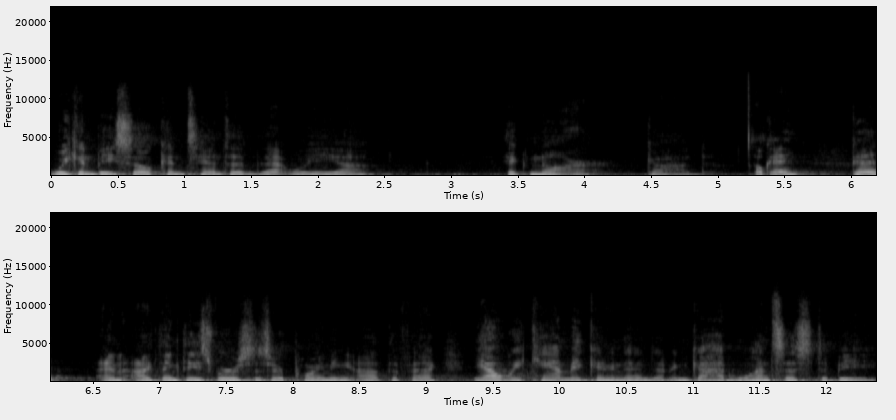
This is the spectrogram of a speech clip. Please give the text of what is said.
We can be so contented that we uh, ignore God. Okay, good and I think these verses are pointing out the fact, yeah, we can be contented, and God wants us to be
